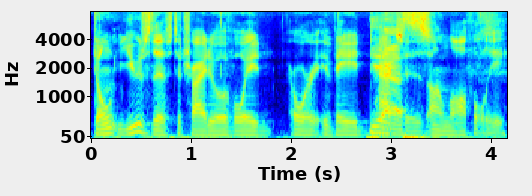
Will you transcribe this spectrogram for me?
don't use this to try to avoid or evade Yes. taxes unlawfully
